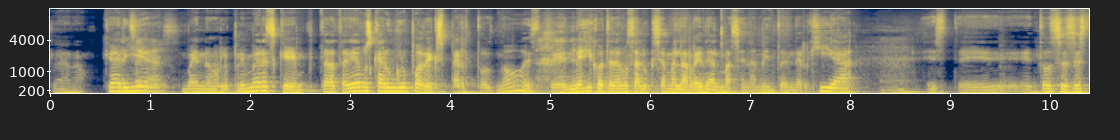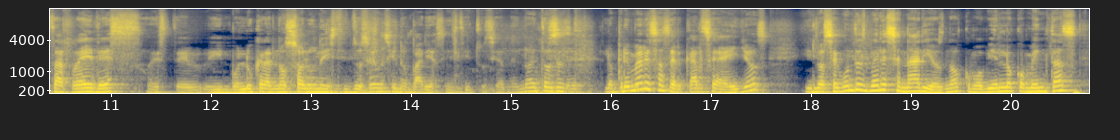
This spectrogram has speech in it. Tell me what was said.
Claro. ¿Qué haría? Bueno, lo primero es que trataría de buscar un grupo de expertos, ¿no? Este, en México tenemos algo que se llama la red de almacenamiento de energía. Este, entonces estas redes este, involucran no solo una institución, sino varias instituciones, ¿no? Entonces, lo primero es acercarse a ellos y lo segundo es ver escenarios, ¿no? Como bien lo comentas,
